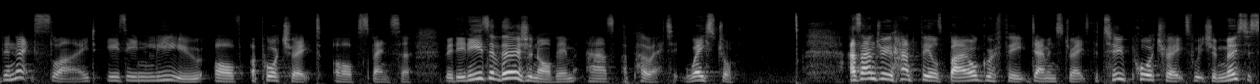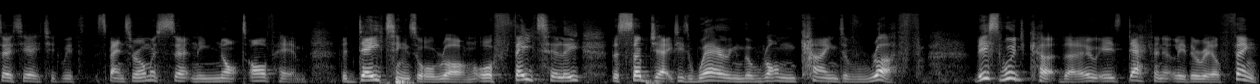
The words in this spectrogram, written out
The next slide is in lieu of a portrait of Spenser, but it is a version of him as a poetic wastrel. As Andrew Hadfield's biography demonstrates, the two portraits which are most associated with Spenser are almost certainly not of him. The dating's all wrong, or fatally, the subject is wearing the wrong kind of ruff. This woodcut, though, is definitely the real thing.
